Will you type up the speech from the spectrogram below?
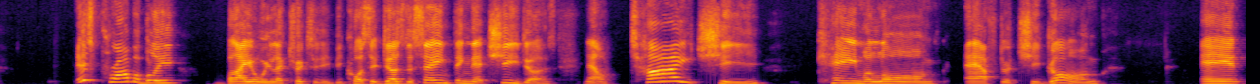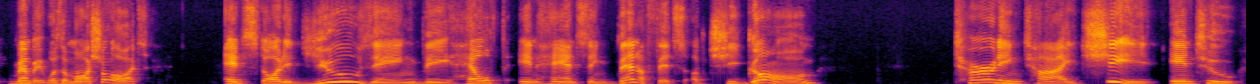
it's probably bioelectricity because it does the same thing that chi does. Now, Tai Chi came along after Qigong. And remember, it was a martial arts and started using the health enhancing benefits of Qigong, turning Tai Chi into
